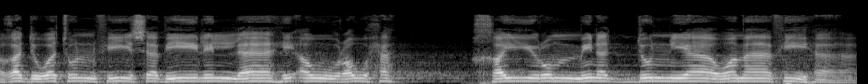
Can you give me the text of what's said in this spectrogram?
غدوة في سبيل الله أو روحة خير من الدنيا وما فيها.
